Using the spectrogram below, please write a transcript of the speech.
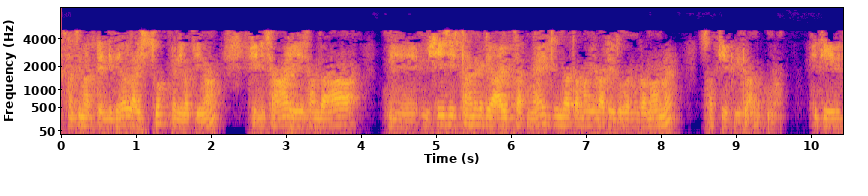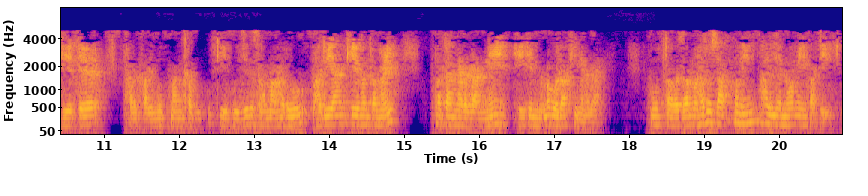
සතිමත් වෙන්න කියලා ලයිස්ට්ුවක් පෙන්නලා තියෙනවා. ඒ නිසා ඒ සඳහා මේ විශේෂ ස්ථානයකට ආයුක්තක් නැහැ. ඉතින් තමයි කටයුතු කරන ගමන්ම සතිය පිටවන්න පුළුවන්. ඉතින් මේ විදිහට අර කලිමුත් මම කියපු විදිහට සමහරු පරියන්කේම තමයි පටන් අරගන්නේ ඒකෙන් තමයි ගොඩක් ඉගෙන ගන්න. මොකද තව සමහරු සක්මණෙන් අල්ලනවා මේ කටයුතු.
